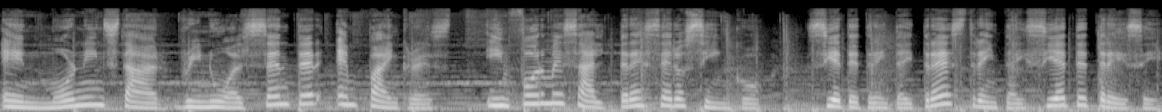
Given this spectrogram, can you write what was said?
en Morning Star Renewal Center en Pinecrest. Informes al 305-733-3713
